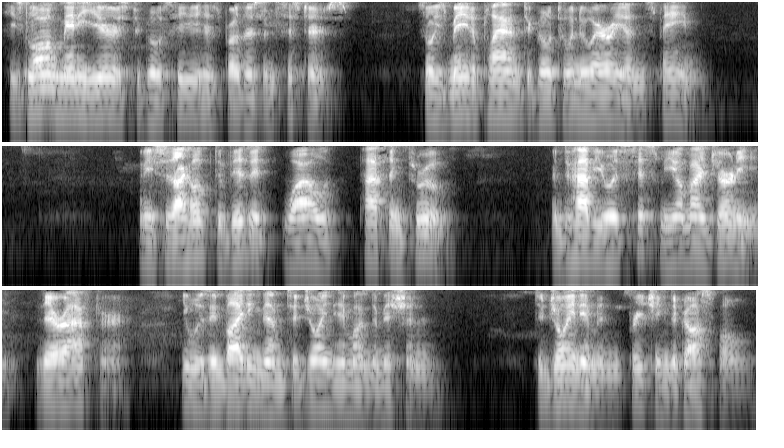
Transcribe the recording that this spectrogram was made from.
he's long many years to go see his brothers and sisters. So he's made a plan to go to a new area in Spain. And he says, I hope to visit while passing through and to have you assist me on my journey thereafter. He was inviting them to join him on the mission, to join him in preaching the gospel.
